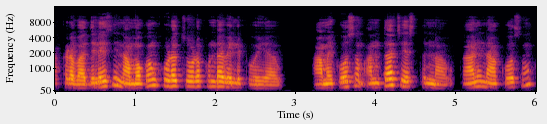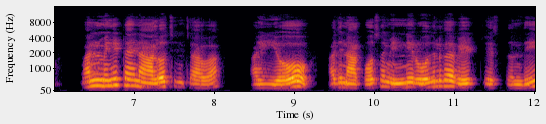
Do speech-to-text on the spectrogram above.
అక్కడ వదిలేసి నా ముఖం కూడా చూడకుండా వెళ్ళిపోయావు. ఆమె కోసం అంతా చేస్తున్నావు. కానీ నా కోసం వన్ మినిట్ అయినా ఆలోచించావా? అయ్యో అది నా కోసం ఇన్ని రోజులుగా వెయిట్ చేస్తుంది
